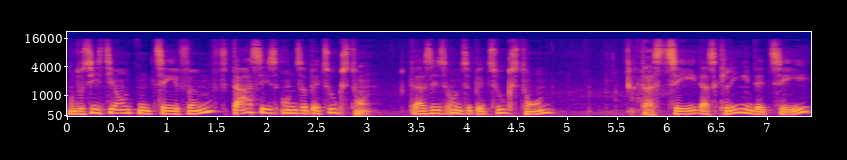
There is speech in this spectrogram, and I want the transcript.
und du siehst hier unten C5, das ist unser Bezugston. Das ist unser Bezugston, das C, das klingende C.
